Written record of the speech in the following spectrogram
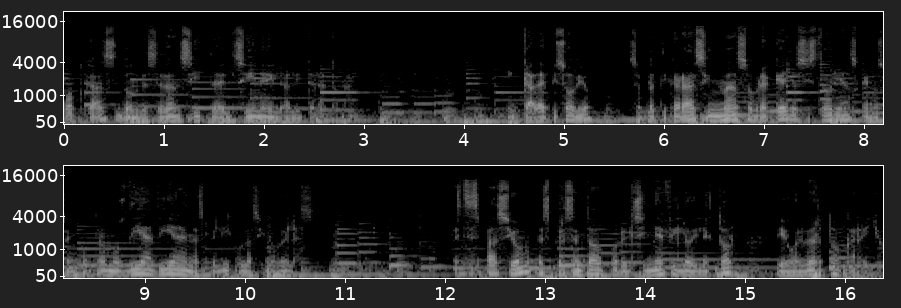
podcast donde se dan cita el cine y la literatura. En cada episodio se platicará sin más sobre aquellas historias que nos encontramos día a día en las películas y novelas. Este espacio es presentado por el cinéfilo y lector Diego Alberto Carrillo.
